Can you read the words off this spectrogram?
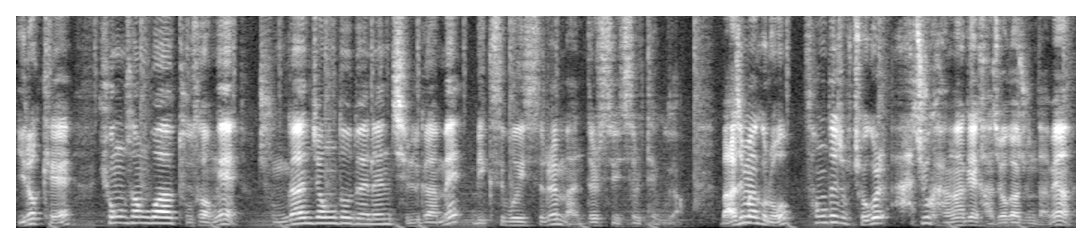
이렇게 흉성과 두성의 중간 정도 되는 질감의 mix voice를 만들 수 있을 테고요. 마지막으로 성대 접촉을 아주 강하게 가져가 준다면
